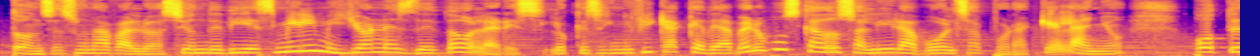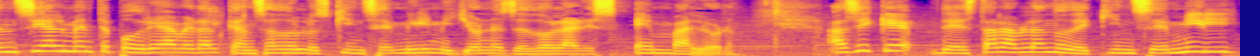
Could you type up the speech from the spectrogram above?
entonces una valuación de 10 mil millones de dólares, lo que significa que de haber buscado salir a bolsa por aquel año, potencialmente podría haber alcanzado los 15 mil millones de dólares en valor. Así que de estar hablando de 15 mil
